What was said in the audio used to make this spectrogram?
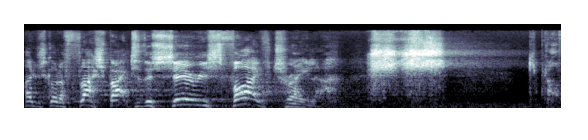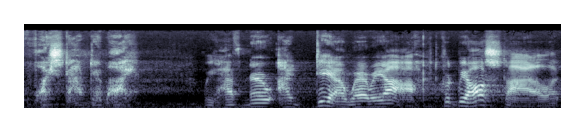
I just got a flashback to the Series 5 trailer. Shh! Keep your voice down, dear boy. We have no idea where we are. It could be hostile.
